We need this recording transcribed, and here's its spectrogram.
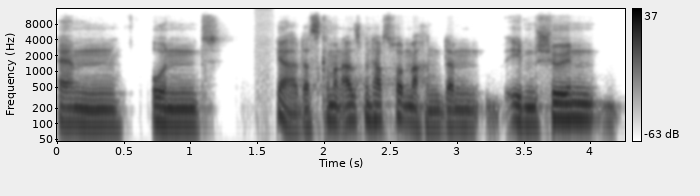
Ähm, und ja, das kann man alles mit HubSpot machen. Dann eben schön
